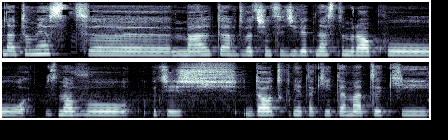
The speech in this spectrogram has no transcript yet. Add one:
Natomiast e, Malta w 2019 roku znowu gdzieś dotknie takiej tematyki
